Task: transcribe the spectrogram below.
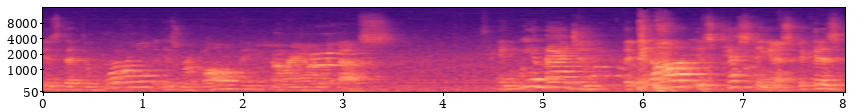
is that the world is revolving around us. And we imagine that God is testing us because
